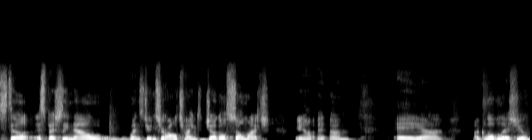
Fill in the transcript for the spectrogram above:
still, especially now when students are all trying to juggle so much. You know, um, a uh, a global issue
